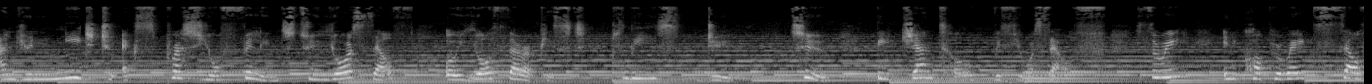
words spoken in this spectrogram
and you need to express your feelings to yourself or your therapist, please do. 2. Be gentle with yourself. 3. Incorporate self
